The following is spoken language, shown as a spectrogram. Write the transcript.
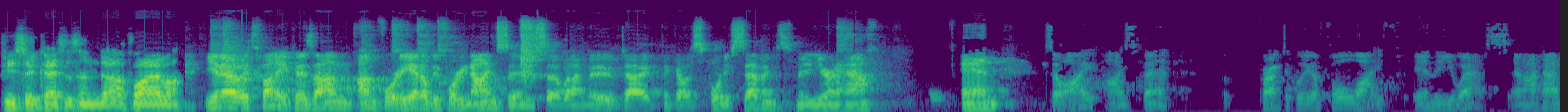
few suitcases and uh, fly over? You know, it's funny because I'm I'm 48. I'll be 49 soon. So when I moved, I think I was 47. It's been a year and a half, and so I I spent practically a full life in the U.S. and I had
